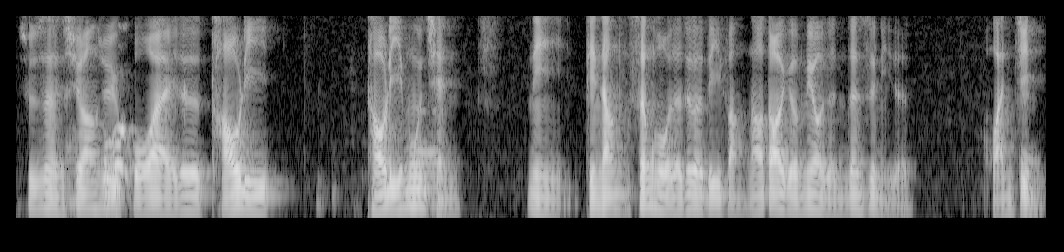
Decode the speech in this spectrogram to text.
就是很希望去国外，就是逃离逃离目前你平常生活的这个地方，然后到一个没有人认识你的环境。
